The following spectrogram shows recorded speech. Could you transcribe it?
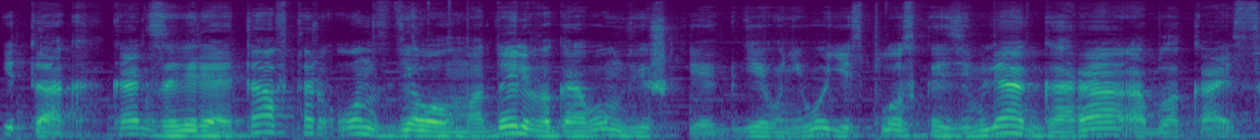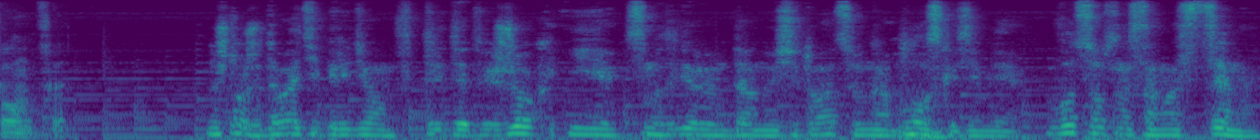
Итак, как заверяет автор, он сделал модель в игровом движке, где у него есть плоская земля, гора, облака и солнце. Ну что же, давайте перейдем в 3D-движок и смоделируем данную ситуацию на плоской земле. Вот, собственно, сама сцена.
